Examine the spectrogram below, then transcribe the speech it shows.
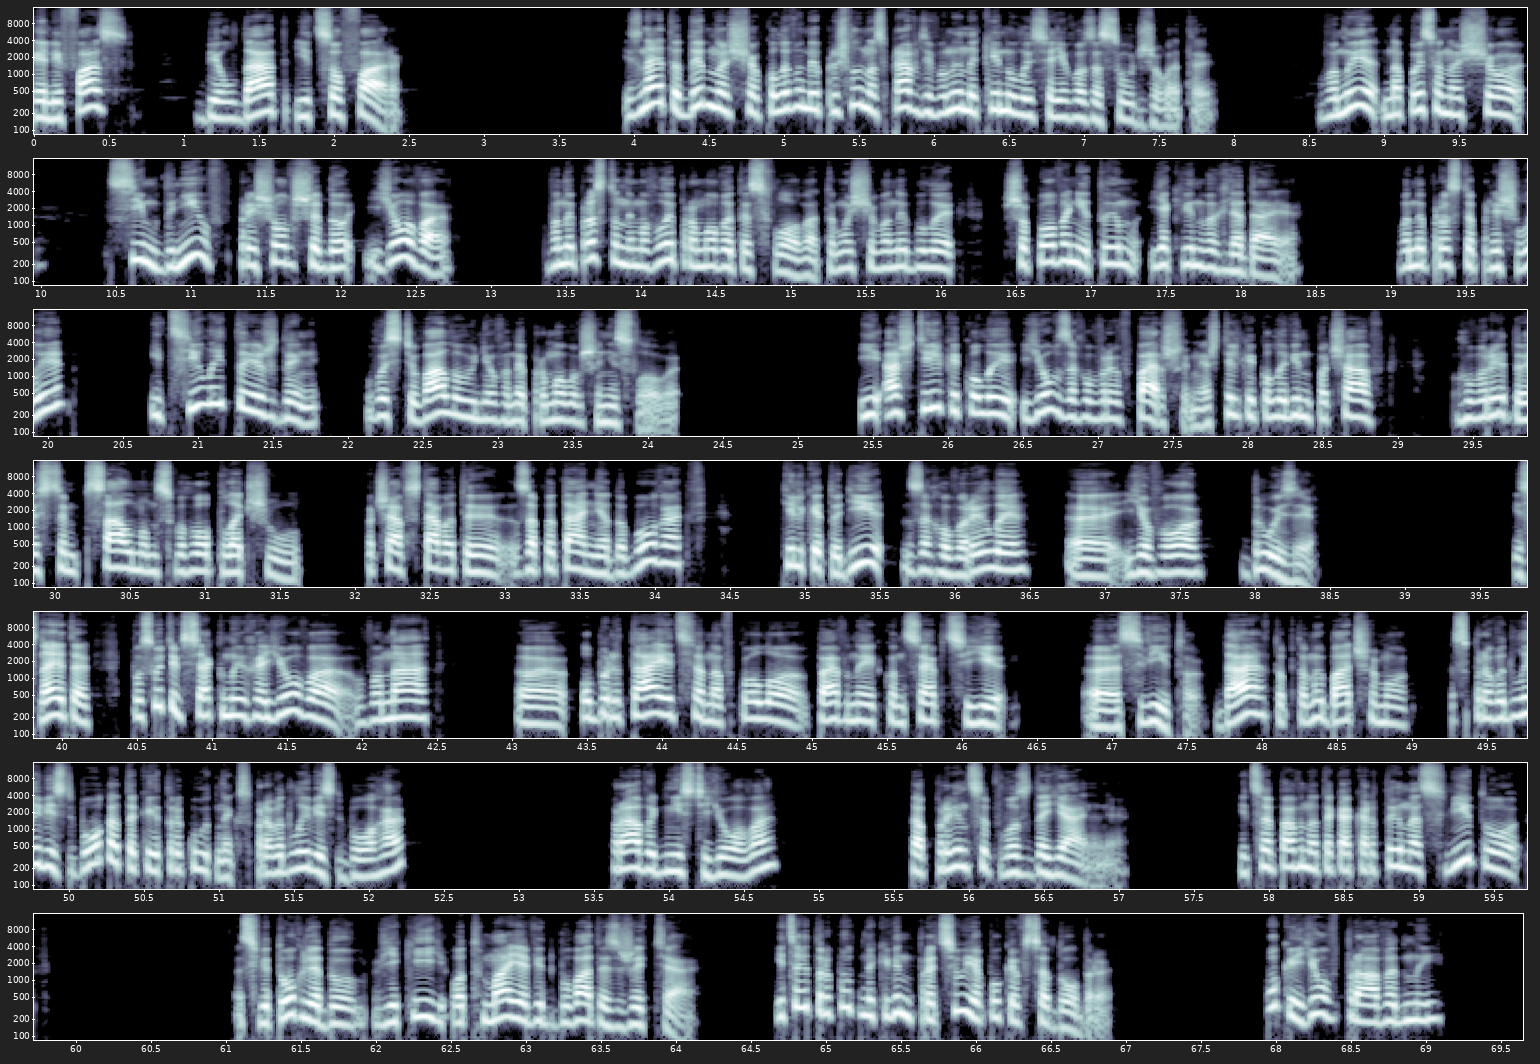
Еліфаз, Білдат і Цофар. І знаєте, дивно, що коли вони прийшли, насправді вони не кинулися його засуджувати. Вони написано, що сім днів, прийшовши до Йова, вони просто не могли промовити слова, тому що вони були шоковані тим, як він виглядає. Вони просто прийшли і цілий тиждень гостювали у нього, не промовивши ні слова. І аж тільки коли Йов заговорив першим, аж тільки коли він почав говорити з цим псалмом свого плачу, почав ставити запитання до Бога, тільки тоді заговорили е, його друзі. І знаєте, по суті, вся книга Йова вона е, обертається навколо певної концепції е, світу. Да? Тобто ми бачимо справедливість Бога, такий трикутник, справедливість Бога, праведність Йова та принцип воздаяння. І це певна така картина світу, світогляду, в якій от має відбуватись життя. І цей трикутник він працює, поки все добре. Поки Йов праведний,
